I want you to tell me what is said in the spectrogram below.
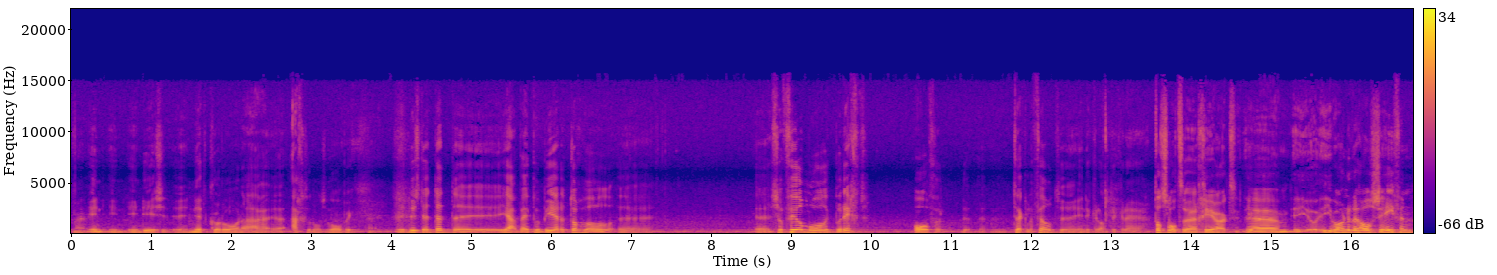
Nee. In, in, in deze eh, net corona eh, achter ons, hoop ik. Eh, dus dat, dat, eh, ja, wij proberen toch wel eh, eh, zoveel mogelijk bericht over de uh, Tekkelenveld uh, in de krant te krijgen. Tot slot, uh, Gerard. Ja. Uh, je, je, woonde er al zeven,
